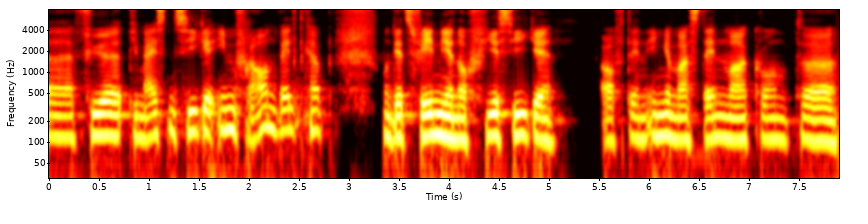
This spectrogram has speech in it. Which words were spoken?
äh, für die meisten Siege im Frauenweltcup und jetzt fehlen ihr noch vier Siege auf den Ingemar Stenmark und äh,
